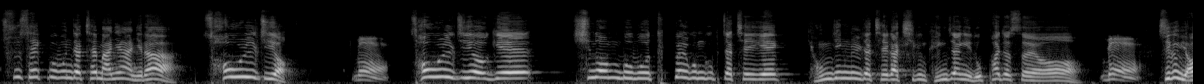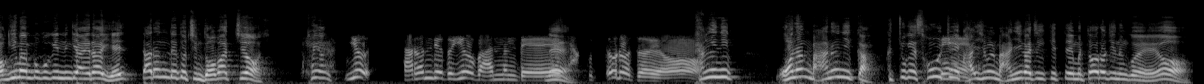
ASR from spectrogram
수색 부분 자체만이 아니라 서울 지역, 네. 서울 지역의 신혼부부 특별 공급 자체의 경쟁률 자체가 지금 굉장히 높아졌어요. 네. 지금 여기만 보고 있는 게 아니라 예, 다른 데도 지금 넣어봤죠. 평양 여, 다른 데도 이어봤는데 네. 자꾸 떨어져요. 당연히 워낙 많으니까 그쪽에 서울 쪽에 네. 관심을 많이 가지고 있기 때문에 떨어지는 거예요.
